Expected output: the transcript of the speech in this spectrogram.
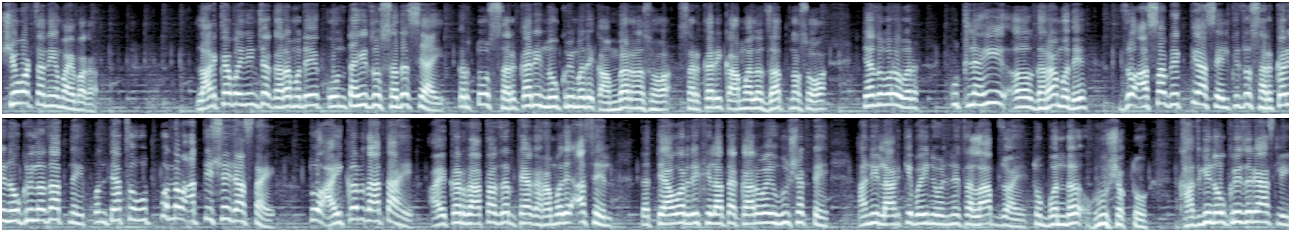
शेवटचा नियम आहे बघा. लाडक्या बहिणींच्या घरामध्ये कोणताही जो सदस्य आहे तर तो सरकारी नोकरीमध्ये कामगार नसावा सरकारी कामाला जात नसावा. त्याचबरोबर कुठल्याही घरामध्ये जो असा व्यक्ती असेल की जो सरकारी नोकरीला जात नाही पण त्याचं उत्पन्न अतिशय जास्त आहे. तो आयकर दाता आहे. आयकर दाता जर त्या घरामध्ये असेल तर त्यावर देखील आता कारवाई होऊ शकते आणि लाडकी बहीण योजनेचा लाभ जो आहे तो बंद होऊ शकतो. खाजगी नोकरी जरी असली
